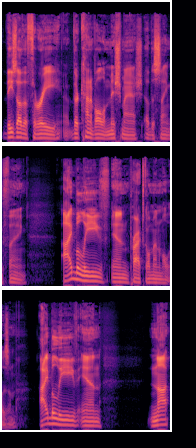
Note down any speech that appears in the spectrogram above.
these other three, they're kind of all a mishmash of the same thing. I believe in practical minimalism. I believe in not,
